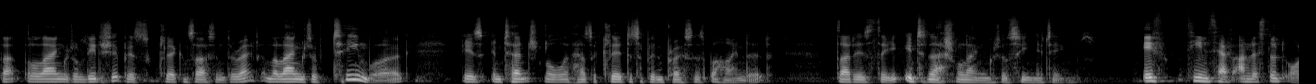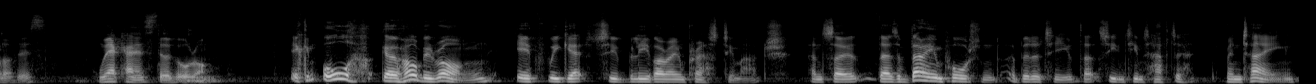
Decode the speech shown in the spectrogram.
that the language of leadership is clear, concise, and direct, and the language of teamwork is intentional and has a clear discipline process behind it? That is the international language of senior teams. If teams have understood all of this, where can it still go wrong? It can all go horribly wrong if we get to believe our own press too much. And so there's a very important ability that senior teams have to maintain,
